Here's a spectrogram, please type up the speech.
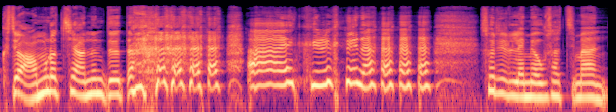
그저 아무렇지 않은 듯, 아, 그렇구나. 소리를 내며 웃었지만,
